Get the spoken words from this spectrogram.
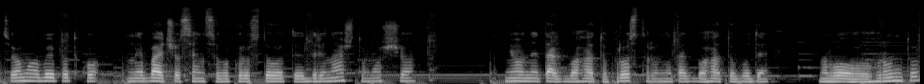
В цьому випадку не бачу сенсу використовувати дренаж, тому що в нього не так багато простору, не так багато буде нового ґрунту.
